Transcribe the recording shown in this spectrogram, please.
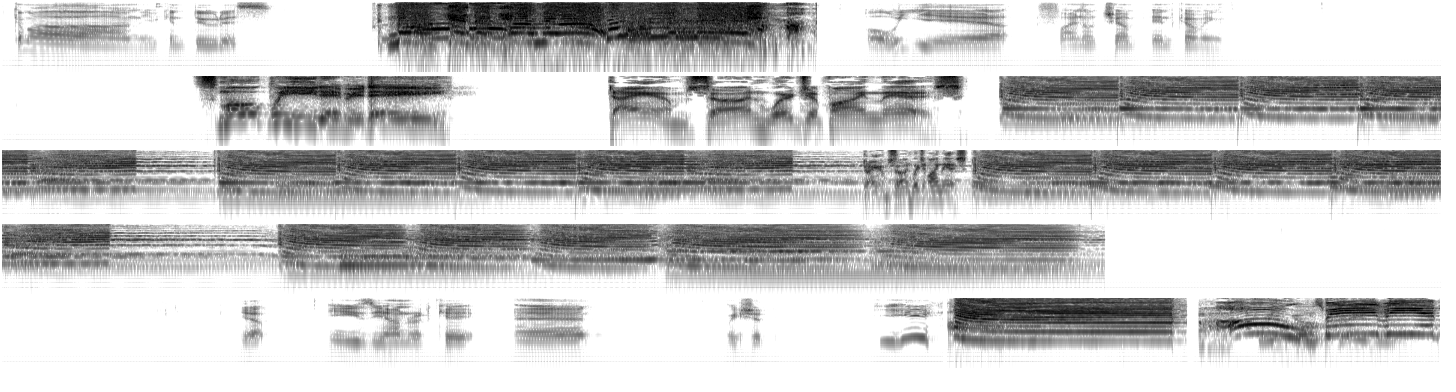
Come on, you can do this. No, get the camera! Oh yeah, final jump incoming. Smoke weed every day. Damn, son, where'd you find this? Damn, son, where'd you find this? Easy 100k, and we should. Yeehaw! Oh, baby,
